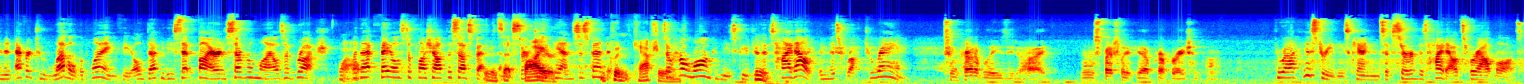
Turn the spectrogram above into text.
In an effort to level the playing field, deputies set fire to several miles of brush. Wow. But that fails to flush out the suspect, Even and set the search fire. is again suspended. Couldn't capture So them. how long can these fugitives hmm. hide out in this rough terrain? It's incredibly easy to hide, and especially if you have preparation time. Throughout history, these canyons have served as hideouts for outlaws.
